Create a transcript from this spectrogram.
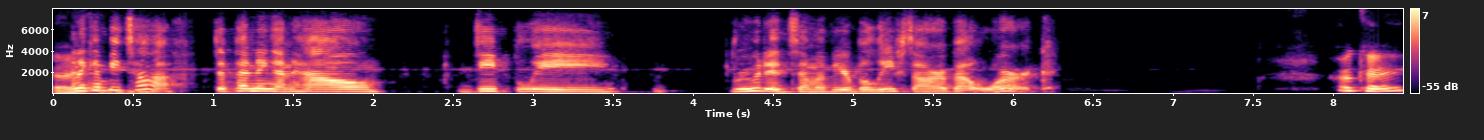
Okay. And it can be tough depending on how deeply rooted some of your beliefs are about work. Okay,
